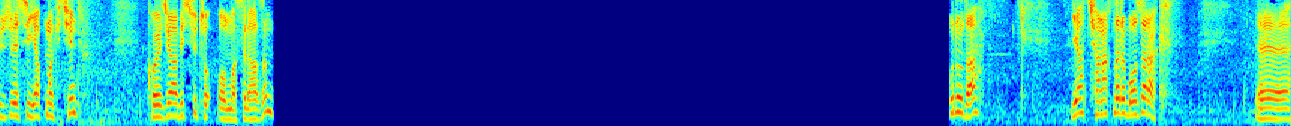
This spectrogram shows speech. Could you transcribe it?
hücresi yapmak için koyacağı bir süt olması lazım. Bunu da ya çanakları bozarak e,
